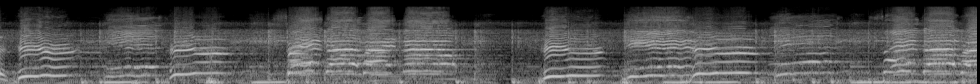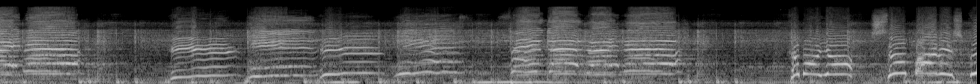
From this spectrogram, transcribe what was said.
Here, God right now. here, God right now. here, God right now. Come on, y'all. Somebody scream!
